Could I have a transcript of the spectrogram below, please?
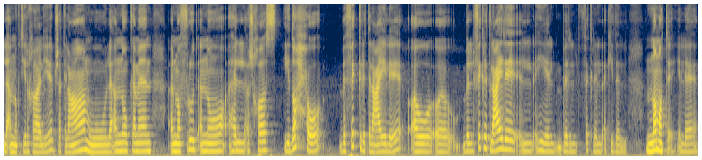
لأنه كتير غالية بشكل عام ولأنه كمان المفروض إنه هالأشخاص يضحوا بفكرة العائلة أو آه، بالفكرة العائلة هي بالفكر الأكيد النمطي اللي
